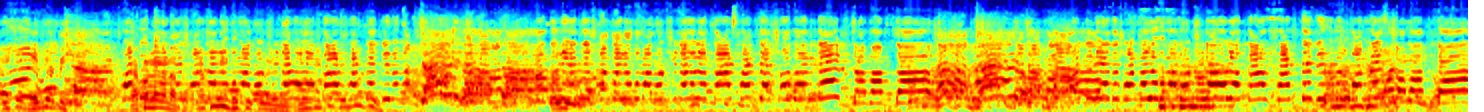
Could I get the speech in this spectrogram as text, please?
এখন নেবে না তো? এখনই ঢুকে পড়ে নি। হিন্দিতে বলব তো জবাব দাও সংখ্যালঘু মানুষটা হলো কার স্বার্থে তৃণমূল কংগ্রেস জবাব দাও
